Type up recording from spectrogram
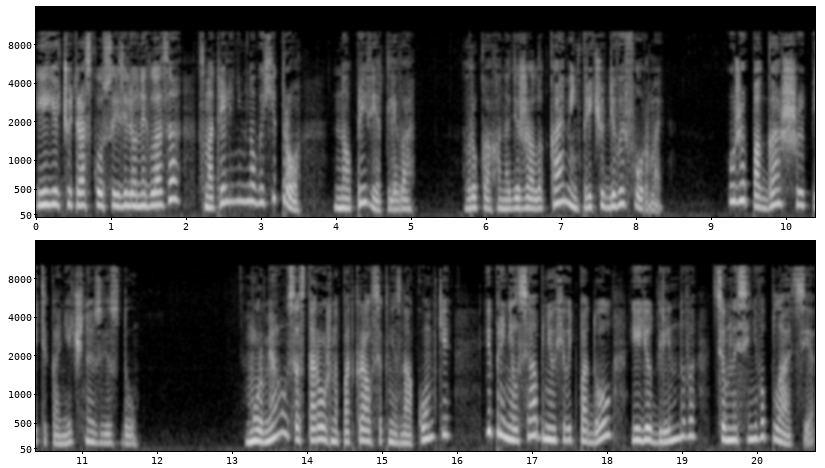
Ее чуть раскосые зеленые глаза смотрели немного хитро — но приветливо. В руках она держала камень причудливой формы, уже погасшую пятиконечную звезду. Мурмяус осторожно подкрался к незнакомке и принялся обнюхивать подол ее длинного темно-синего платья,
